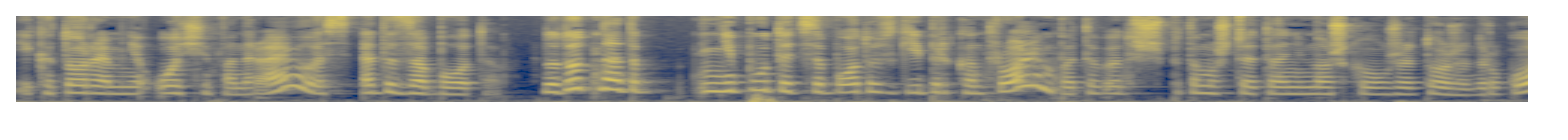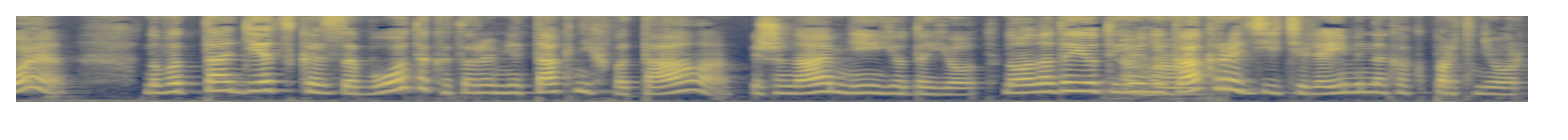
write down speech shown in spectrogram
и которая мне очень понравилась, это забота. Но тут надо не путать заботу с гиперконтролем, потому, потому что это немножко уже тоже другое. Но вот та детская забота, которой мне так не хватало, и жена мне ее дает. Но она дает ее ага. не как родитель, а именно как партнер.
